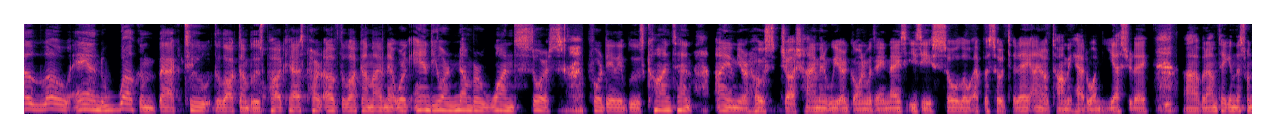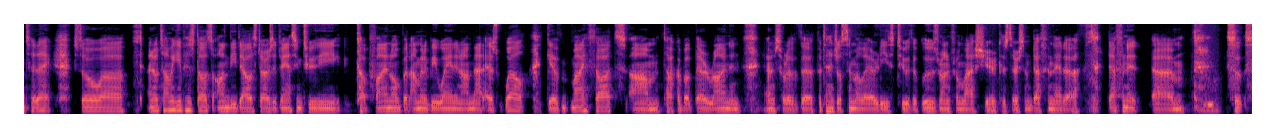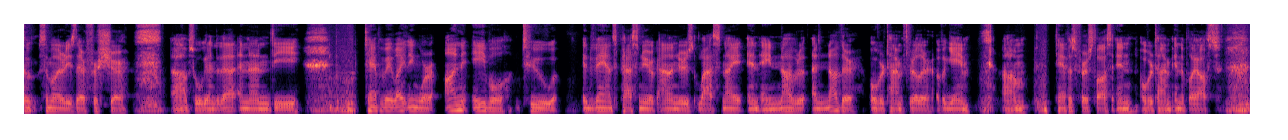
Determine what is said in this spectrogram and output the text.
Hello and welcome back to the Locked On Blues podcast, part of the Lockdown Live Network and your number one source for daily blues content. I am your host, Josh Hyman. We are going with a nice, easy solo episode today. I know Tommy had one yesterday, uh, but I'm taking this one today. So uh, I know Tommy gave his thoughts on the Dallas Stars advancing to the Cup final, but I'm going to be weighing in on that as well. Give my thoughts, um, talk about their run and and sort of the potential similarities to the Blues run from last year because there's some definite uh, definite um, so, so similarities there for sure. Um, so we'll get into that, and then the Tampa Bay Lightning were unable to advance past the New York Islanders last night in another another overtime thriller of a game. Um, Tampa's first loss in overtime in the playoffs,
